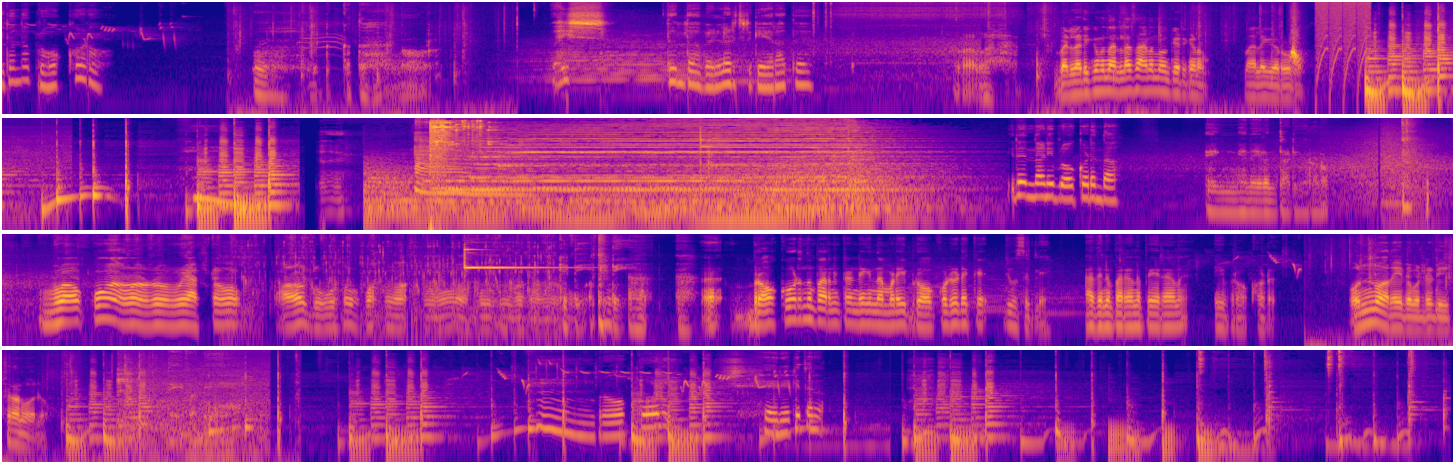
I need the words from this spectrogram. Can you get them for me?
ഇതെന്താ ബ്രോക്കോടോ? ഇതെന്താ വെള്ളടിച്ചിട്ട് കേറാത്ത? വെള്ളടിക്കുമ്പോൾ നല്ല സാധനം നോക്കി എടുക്കണം നല്ല കയറുള്ളൂ ഇതെന്താണ് ഈ ബ്രോക്കോഡ് എന്താ എങ്ങനെയും തടി വരണം. കിട്ടി കിട്ടി ബ്രോക്കോഡ് എന്ന് പറഞ്ഞിട്ടുണ്ടെങ്കിൽ നമ്മുടെ ഈ ബ്രോക്കോഡിയുടെ ഒക്കെ ജ്യൂസ് ഇല്ലേ അതിന് പറയുന്ന പേരാണ് ഈ ബ്രോക്കോഡ് ഒന്നും അറിയില്ല വലിയ ടീച്ചറാണ് പോലും ബ്രോക്കോളി. ശരിയാക്കി തരാം.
